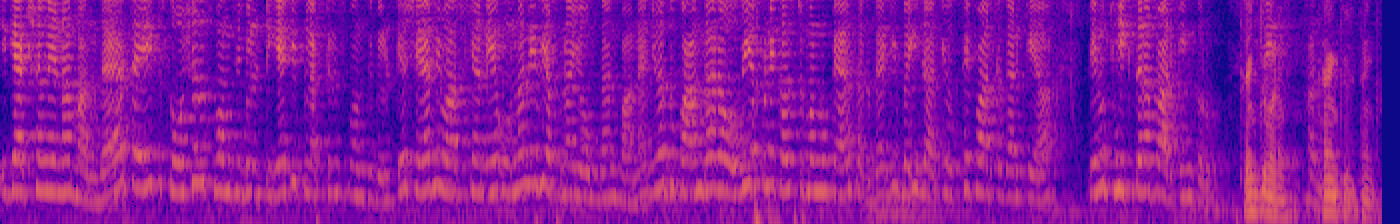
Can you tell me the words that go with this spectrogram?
ਇੱਕ ਐਕਸ਼ਨ ਲੈਣਾ ਬਣਦਾ ਹੈ ਤਾਂ ਇਹ ਇੱਕ ਸੋਸ਼ਲ ਰਿਸਪੌਂਸਿਬਿਲਟੀ ਹੈ ਕਿ ਕਲੈਕਟਿਵ ਰਿਸਪੌਂਸਿਬਿਲਟੀ ਹੈ। ਸ਼ਹਿਰ ਨਿਵਾਸੀਆਂ ਨੇ ਉਹਨਾਂ ਨੇ ਵੀ ਆਪਣਾ ਯੋਗਦਾਨ ਪਾਉਣਾ ਹੈ। ਜਿਹੜਾ ਦੁਕਾਨਦਾਰ ਆ ਉਹ ਵੀ ਆਪਣੇ ਕਸਟਮਰ ਨੂੰ ਕਹਿ ਸਕਦਾ ਹੈ ਕਿ ਬਈ ਜਾ ਕੇ ਉੱਥੇ ਪਾਰਕ ਕਰਕੇ ਆ ਤੇ ਇਹਨੂੰ ਠੀਕ ਤਰ੍ਹਾਂ ਪਾਰਕਿੰਗ ਕਰੋ। Thank you madam. Thank you thank you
